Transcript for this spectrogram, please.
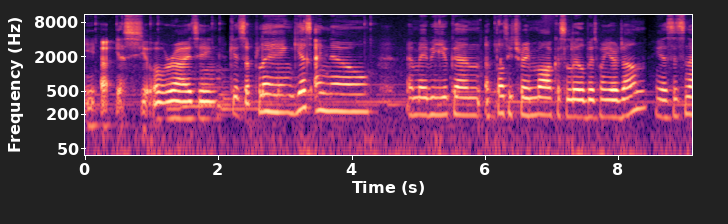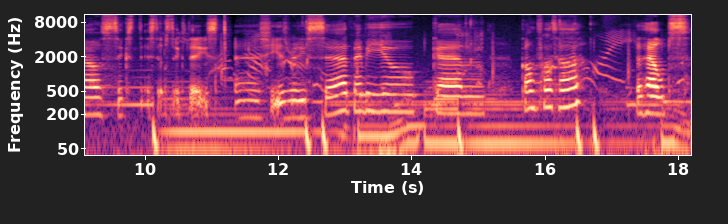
Yeah, yes, you're writing. Kids are playing. Yes, I know. And maybe you can uh, potty train Marcus a little bit when you're done. Yes, it's now six, still six days. And she is really sad. Maybe you can comfort her. That helps.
